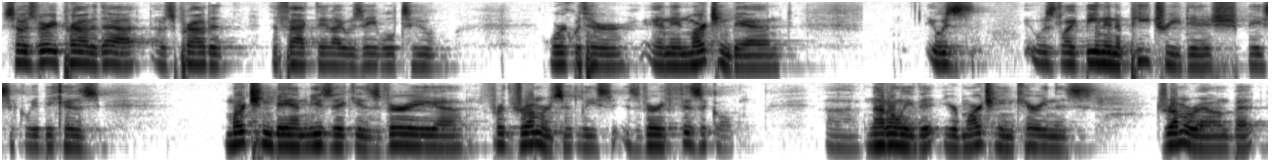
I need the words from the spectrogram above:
so I was very proud of that. I was proud of the fact that I was able to work with her. And in marching band, it was it was like being in a petri dish, basically, because marching band music is very, uh, for drummers at least, is very physical. Uh, not only that you're marching and carrying this drum around, but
